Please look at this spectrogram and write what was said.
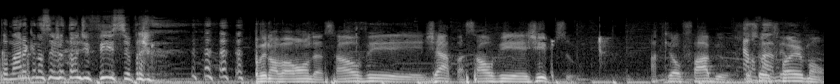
Tomara que não seja tão difícil. Pra... salve Nova Onda, salve Japa, salve Egípcio. Aqui é o Fábio, sou é seu Fábio. fã, irmão,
